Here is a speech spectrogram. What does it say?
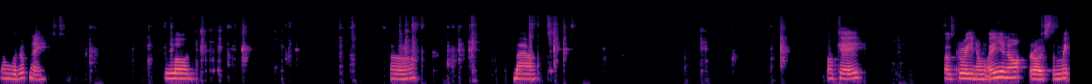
Trong group này. Luôn ở. About. Ok. Agree, đồng ý với nó. Rồi submit.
